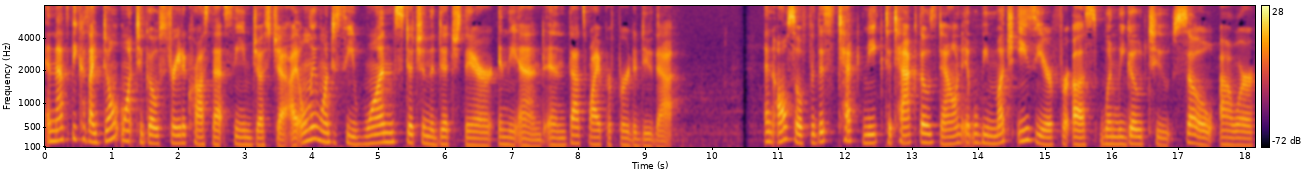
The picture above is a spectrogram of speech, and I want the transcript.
And that's because I don't want to go straight across that seam just yet. I only want to see one stitch in the ditch there in the end, and that's why I prefer to do that. And also for this technique to tack those down, it will be much easier for us when we go to sew our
